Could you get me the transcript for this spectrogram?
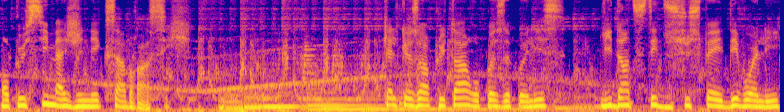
On peut s'imaginer que ça a brassé. Quelques heures plus tard, au poste de police, l'identité du suspect est dévoilée.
